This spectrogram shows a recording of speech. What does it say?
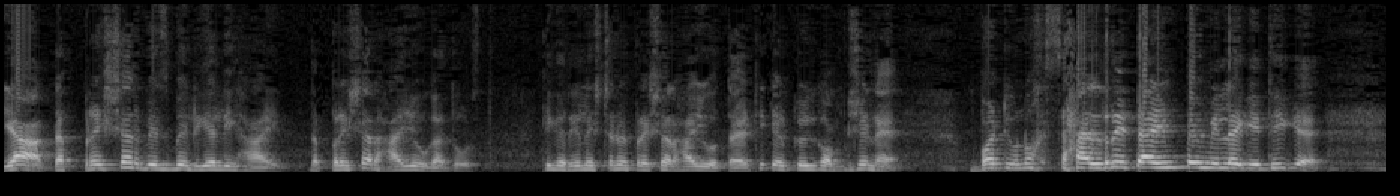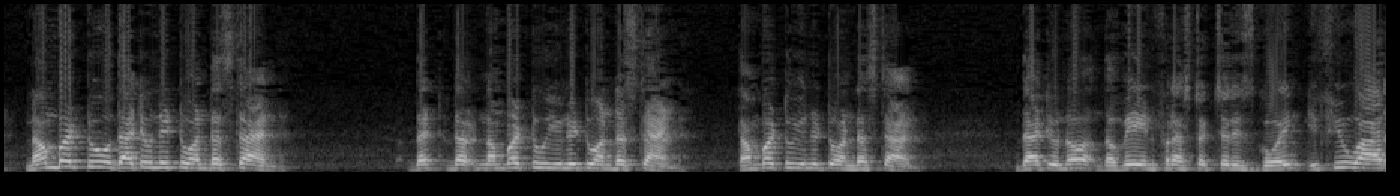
या the pressure will be really high the pressure high होगा दोस्त। ठीक है? रियल इस्टेट में प्रेशर हाई होता है, ठीक है? क्योंकि कॉम्पिटिशन है। But you know salary time पे मिलेगी, ठीक है? Number two that you need to understand that number two you need to understand number two you need to understand that you know the way infrastructure is going if you are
